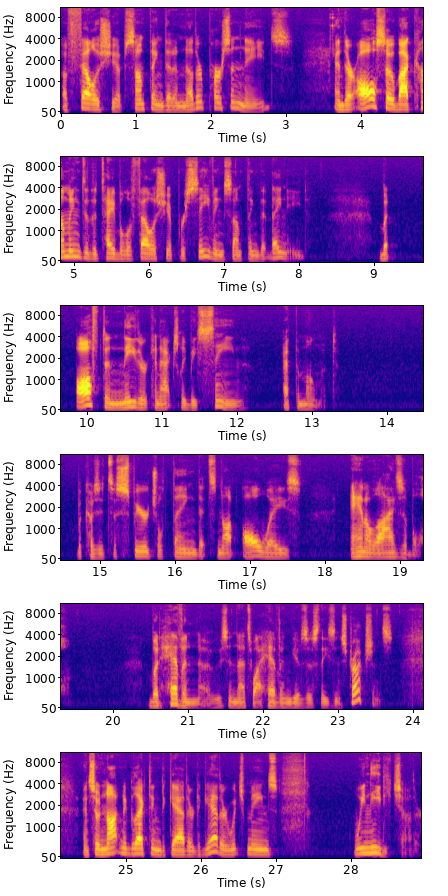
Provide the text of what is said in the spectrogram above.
of fellowship something that another person needs, and they're also, by coming to the table of fellowship, receiving something that they need. But often, neither can actually be seen at the moment because it's a spiritual thing that's not always analyzable but heaven knows, and that's why heaven gives us these instructions. And so, not neglecting to gather together, which means we need each other.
